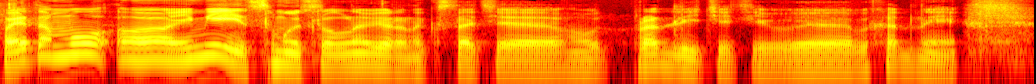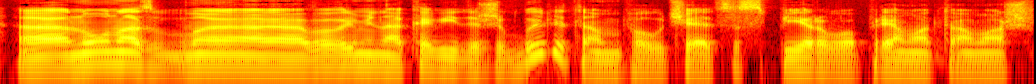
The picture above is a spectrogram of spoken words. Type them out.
Поэтому э, имеет смысл, наверное, кстати, вот, продлить эти э, выходные. Э, но у нас э, во времена ковида же были там, получается, с первого прямо там аж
